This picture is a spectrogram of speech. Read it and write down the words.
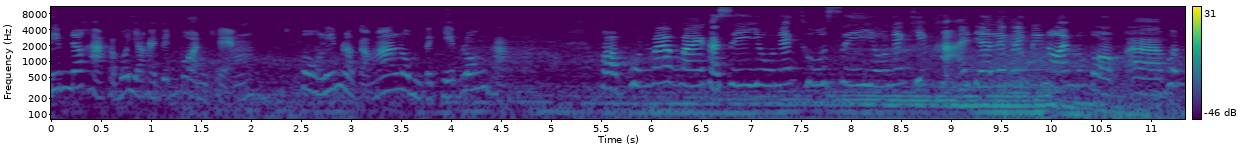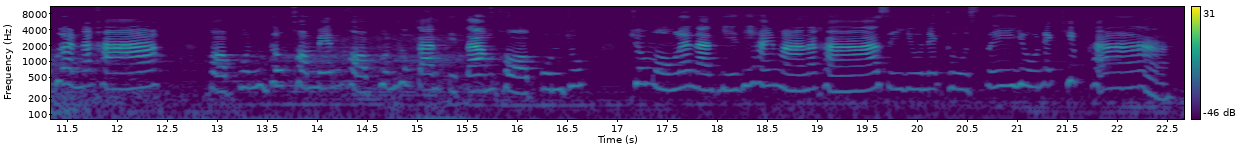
ริมเด้อค่ะค่ะบ่อยากให้เป็นก้อนแข็ง โพงริมแล้วก็มาล่มตะเข็บลงค่ะ ขอบคุณมากมายค่ะ see you next to see you next คลิปค่ะไอเดียเล็กๆน้อยๆมาบอกเพื่อนๆนะคะ ขอบคุณทุกคอมเมนต์ ขอบคุณทุกการติดตาม ขอบคุณทุก ชั่วโมงและนาทีที่ให้มานะคะ see you next to see you next clip ค่ะ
